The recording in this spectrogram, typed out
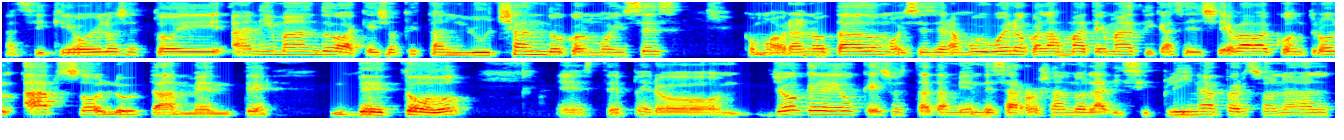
Así que hoy los estoy animando a aquellos que están luchando con Moisés. Como habrán notado, Moisés era muy bueno con las matemáticas, él llevaba control absolutamente de todo. Este, pero yo creo que eso está también desarrollando la disciplina personal,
